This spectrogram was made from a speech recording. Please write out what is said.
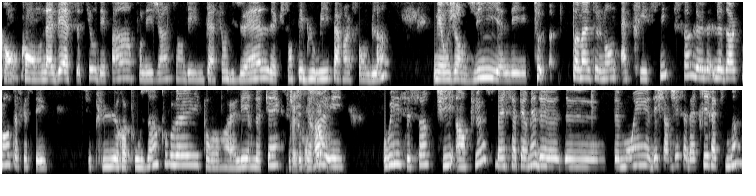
qu'on avait associé au départ pour les gens qui ont des limitations visuelles, qui sont éblouis par un fond blanc. Mais aujourd'hui, pas mal tout le monde apprécie ça, le, dark mode, parce que c'est c'est plus reposant pour l'œil, pour euh, lire le texte, etc. Et oui, c'est ça. Puis en plus, ben ça permet de, de, de moins décharger sa batterie rapidement.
